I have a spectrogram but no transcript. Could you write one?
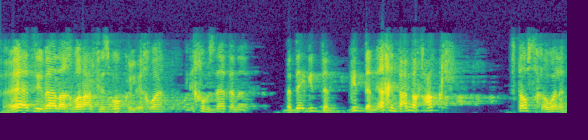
فيأتي بقى الأخبار على الفيسبوك الإخوة الإخوة بالذات أنا بتضايق جدا جدا. يا أخي أنت عندك عقل. استوثق أولا.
